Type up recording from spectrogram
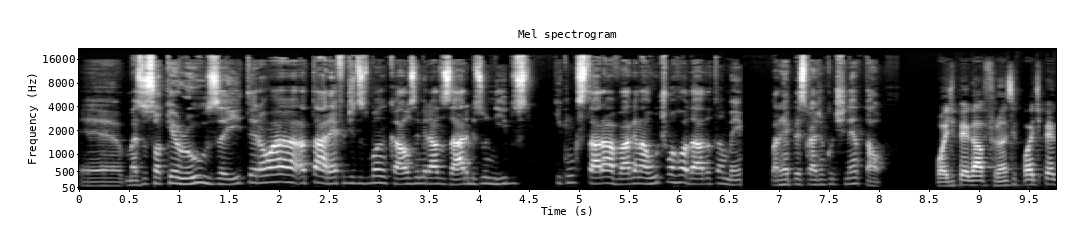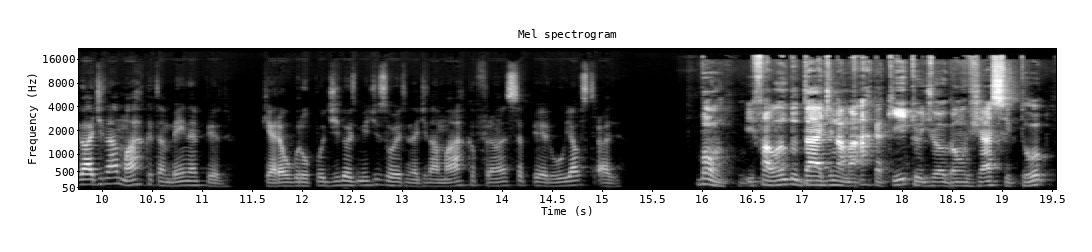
É, mas os Socceroos aí terão a, a, tarefa de desbancar os Emirados Árabes Unidos, que conquistaram a vaga na última rodada também para a repescagem continental. Pode pegar a França e pode pegar a Dinamarca também, né, Pedro? Que era o grupo de 2018, né? Dinamarca, França, Peru e Austrália. Bom, e falando da Dinamarca aqui, que o Diogão já citou,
